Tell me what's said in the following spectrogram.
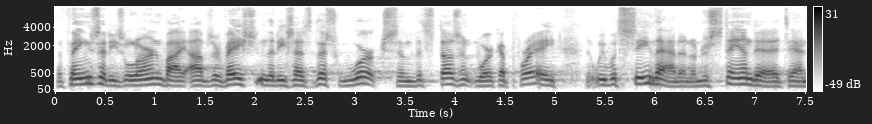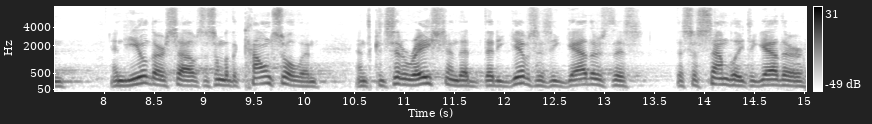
The things that he's learned by observation that he says this works and this doesn't work. I pray that we would see that and understand it and and yield ourselves to some of the counsel and, and consideration that, that he gives as he gathers this, this assembly together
